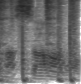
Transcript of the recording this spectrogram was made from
my song.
